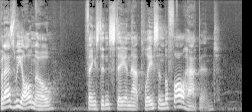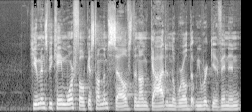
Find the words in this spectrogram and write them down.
But as we all know, things didn't stay in that place and the fall happened. Humans became more focused on themselves than on God and the world that we were given, and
